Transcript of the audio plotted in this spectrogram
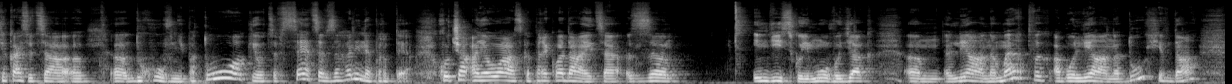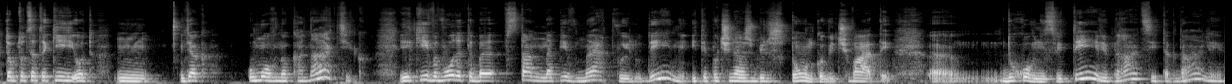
Якась оця е, е, духовні потоки, оце все, це взагалі не про те. Хоча аяуаска перекладається з індійської мови як ем, ліана мертвих або ліана духів, да? тобто це такий от як умовно канатік, який виводить тебе в стан напівмертвої людини, і ти починаєш більш тонко відчувати е, духовні світи, вібрації і так далі.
